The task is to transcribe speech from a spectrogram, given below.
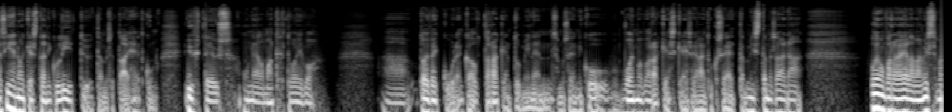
Ja siihen oikeastaan niin liittyy tämmöiset aiheet kuin yhteys, unelmat, toivo, toiveikkuuden kautta rakentuminen semmoiseen niin voimavarakeskeiseen ajatukseen, että mistä me saadaan voimavaroja elämään, missä me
